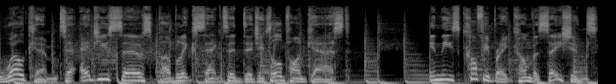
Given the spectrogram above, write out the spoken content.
Welcome to Eduserv's Public Sector Digital Podcast. In these coffee break conversations,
